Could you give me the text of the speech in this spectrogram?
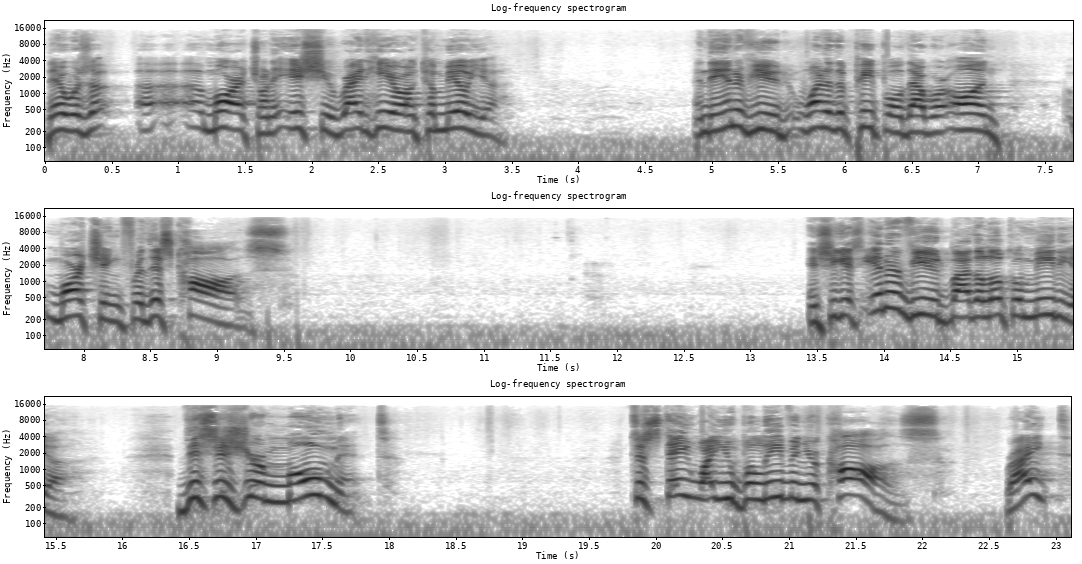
There was a, a, a, march on an issue right here on Camellia. And they interviewed one of the people that were on marching for this cause. And she gets interviewed by the local media. This is your moment to state why you believe in your cause, right?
